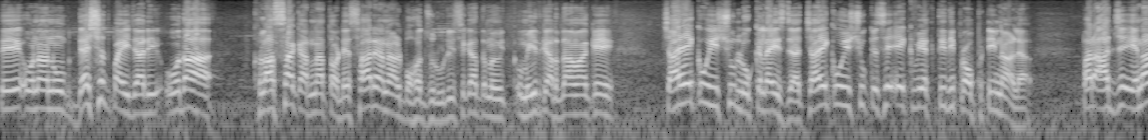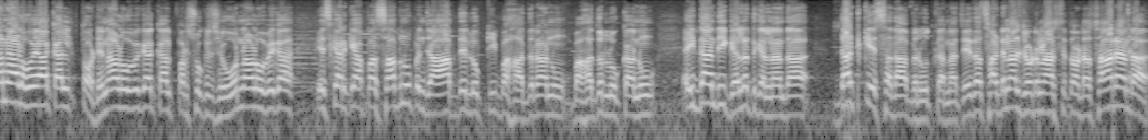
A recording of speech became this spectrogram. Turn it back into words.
ਤੇ ਉਹਨਾਂ ਨੂੰ ਦਹਿਸ਼ਤ ਪਾਈ ਜਾ ਰਹੀ ਉਹਦਾ ਖੁਲਾਸਾ ਕਰਨਾ ਤੁਹਾਡੇ ਸਾਰਿਆਂ ਨਾਲ ਬਹੁਤ ਜ਼ਰੂਰੀ ਸੀਗਾ ਤੇ ਮੈਂ ਉਮੀਦ ਕਰਦਾ ਹਾਂ ਕਿ ਚਾਹੇ ਕੋਈ ਇਸ਼ੂ ਲੋਕਲਾਈਜ਼ਡ ਆ, ਚਾਹੇ ਕੋਈ ਇਸ਼ੂ ਕਿਸੇ ਇੱਕ ਵਿਅਕਤੀ ਦੀ ਪ੍ਰਾਪਰਟੀ ਨਾਲ ਆ, ਪਰ ਅੱਜ ਇਹਨਾਂ ਨਾਲ ਹੋਇਆ ਕੱਲ ਤੁਹਾਡੇ ਨਾਲ ਹੋਵੇਗਾ ਕੱਲ ਪਰਸੋਂ ਕਿਸੇ ਹੋਰ ਨਾਲ ਹੋਵੇਗਾ, ਇਸ ਕਰਕੇ ਆਪਾਂ ਸਭ ਨੂੰ ਪੰਜਾਬ ਦੇ ਲੋਕੀ ਬਹਾਦਰਾਂ ਨੂੰ, ਬਹਾਦਰ ਲੋਕਾਂ ਨੂੰ ਇਦਾਂ ਦੀ ਗਲਤ ਗੱਲਾਂ ਦਾ ਡਟ ਕੇ ਸਦਾ ਵਿਰੋਧ ਕਰਨਾ ਚਾਹੀਦਾ। ਸਾਡੇ ਨਾਲ ਜੁੜਨ ਵਾਸਤੇ ਤੁਹਾਡਾ ਸਾਰਿਆਂ ਦਾ,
